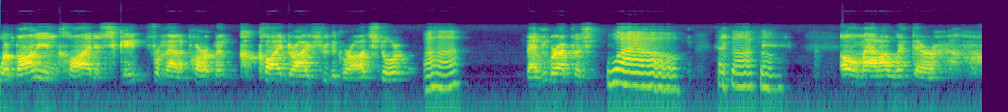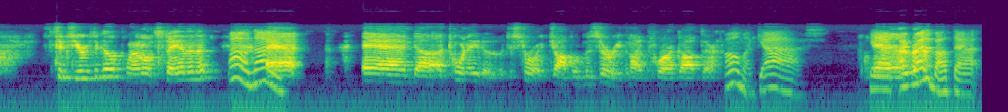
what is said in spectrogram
where Bonnie and Clyde escaped from that apartment, Clyde drives through the garage door, Uh huh. bed and breakfast. Wow, that's awesome. Oh man, I went there six years ago, plan on staying in it. Oh, nice. And uh, a tornado destroyed Joplin, Missouri the night before I got there. Oh my gosh. Yeah, I read about that.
